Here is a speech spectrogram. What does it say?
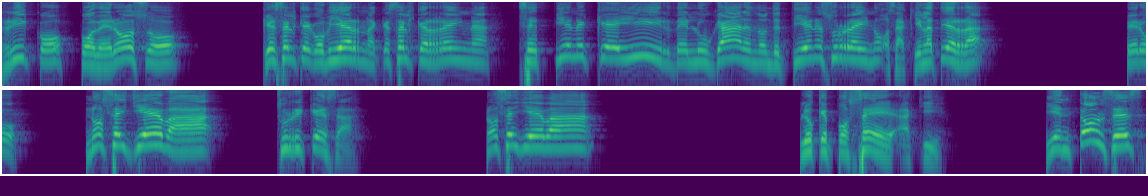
rico, poderoso, que es el que gobierna, que es el que reina, se tiene que ir del lugar en donde tiene su reino, o sea, aquí en la tierra, pero no se lleva su riqueza, no se lleva lo que posee aquí. Y entonces,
